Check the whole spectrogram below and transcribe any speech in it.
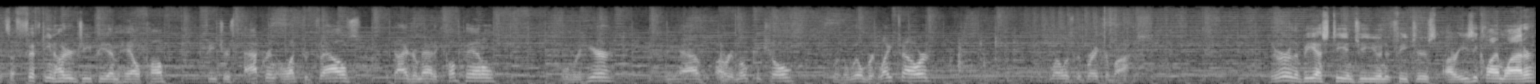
It's a 1500 GPM Hale pump features Akron electric valves, a diagrammatic pump panel. Over here, we have our remote control for the Will-Burt light tower, as well as the breaker box. The rear of the BST&G unit features our easy climb ladder.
